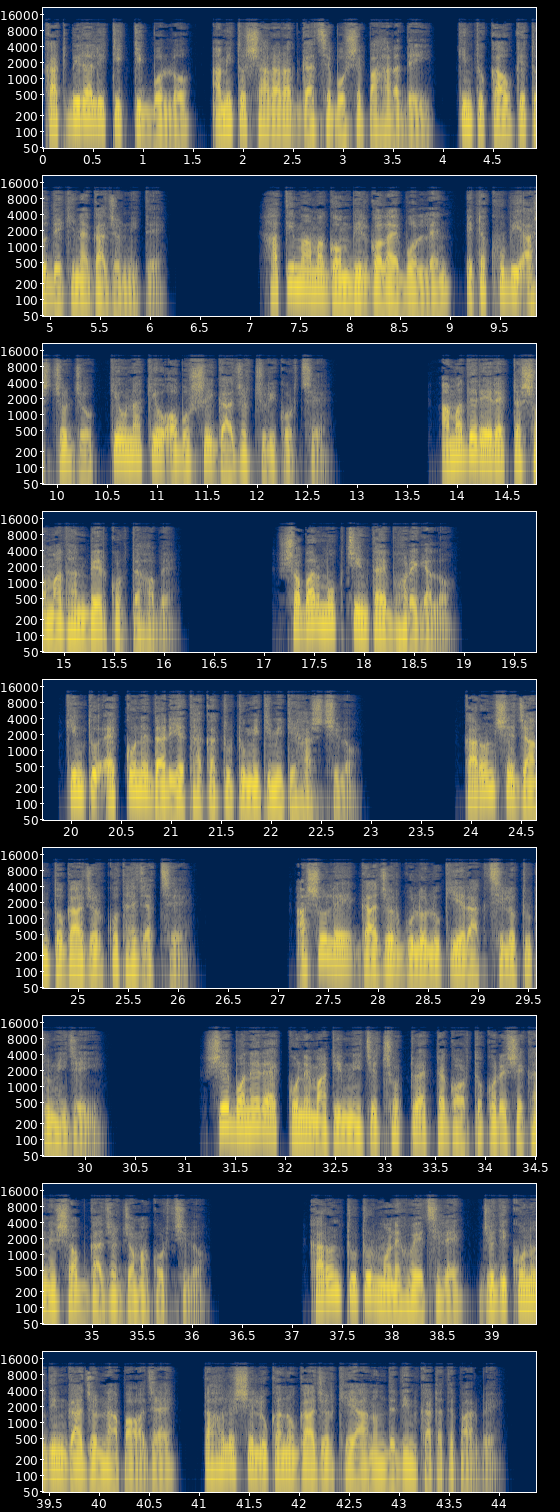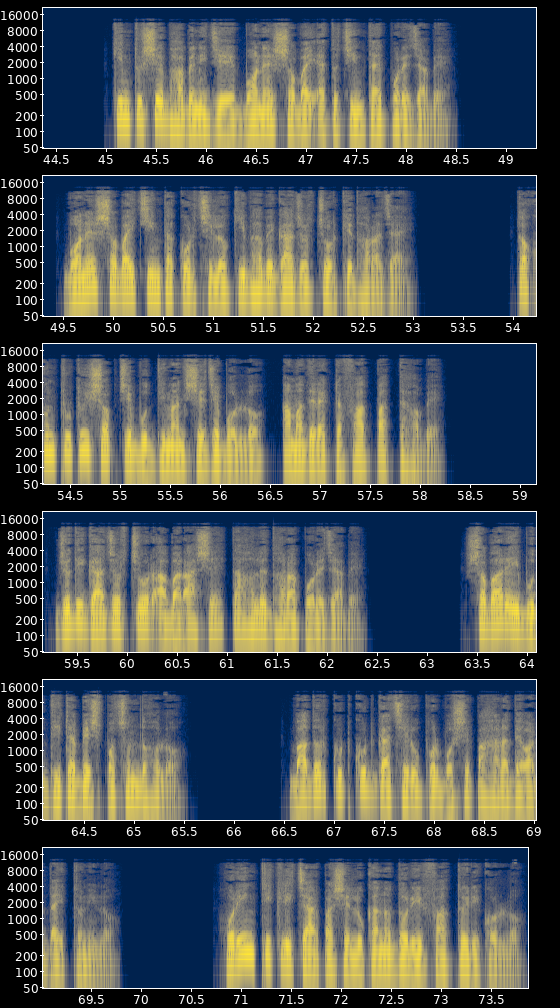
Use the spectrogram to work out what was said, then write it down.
কাঠবিড়ালি টিকটিক বলল, আমি তো সারারাত গাছে বসে পাহারা দেই, কিন্তু কাউকে তো দেখি না গাজর নিতে। হাতিমামা গম্ভীর গলায় বললেন, এটা খুবই আশ্চর্য, কেউ না কেউ অবশ্যই গাজর চুরি করছে। আমাদের এর একটা সমাধান বের করতে হবে। সবার মুখ চিন্তায় ভরে গেল। কিন্তু এক কোণে দাঁড়িয়ে থাকা টুটু মিটিমিটি হাসছিল। কারণ সে জানত গাজর কোথায় যাচ্ছে। আসলে গাজরগুলো লুকিয়ে রাখছিল টুটু নিজেই। সে বনের এক কোণে মাটির নিচে ছোট্ট একটা গর্ত করে সেখানে সব গাজর জমা করছিল। কারণ টুটুর মনে হয়েছিলে, যদি কোনোদিন গাজর না পাওয়া যায়, তাহলে সে লুকানো গাজর খেয়ে আনন্দে দিন কাটাতে পারবে। কিন্তু সে ভাবেনি যে বনের সবাই এত চিন্তায় পড়ে যাবে। বনের সবাই চিন্তা করছিল কীভাবে গাজর চোরকে ধরা যায়। তখন টুটুই সবচেয়ে বুদ্ধিমান সে যে বলল আমাদের একটা ফাঁদ পাততে হবে। যদি গাজর চোর আবার আসে, তাহলে ধরা পড়ে যাবে। সবার এই বুদ্ধিটা বেশ পছন্দ হল। বাদর কুটকুট গাছের উপর বসে পাহারা দেওয়ার দায়িত্ব নিল। হরিণ টিকলি চারপাশে লুকানো দড়ির ফাঁদ তৈরি করল।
